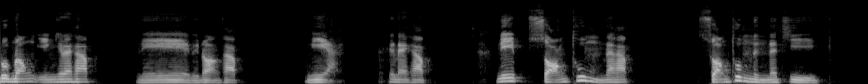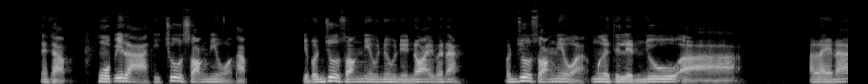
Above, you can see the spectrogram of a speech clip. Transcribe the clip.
รูปน้องอิงใช่ไหมครับ นี่พี่น้องครับ เนี่ยที่ไหนครับ นี่สองทุ่มนะครับสองทุ่มหนึ่งนาทีนะครับหัวปิลาที่ชู้สองนิ้วครับที่เพิ่นชู้สองนิ้วนิ้วน้อยเพิ่นนะเพิ่นชู้สองนิ้วอะมือที่เล่นอยู่อ่า อะไรนะ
